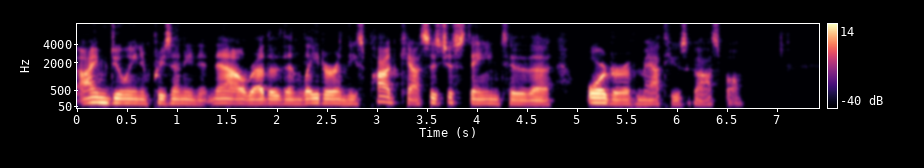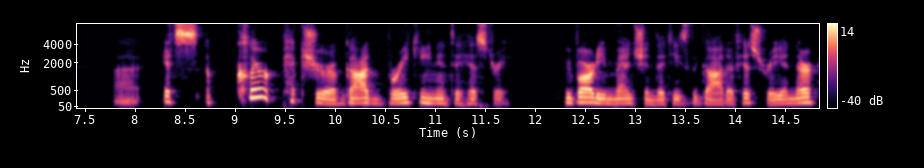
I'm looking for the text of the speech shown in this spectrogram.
I'm doing and presenting it now rather than later in these podcasts is just staying to the order of Matthew's gospel. Uh, it's a clear picture of God breaking into history. We've already mentioned that he's the God of history, and there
